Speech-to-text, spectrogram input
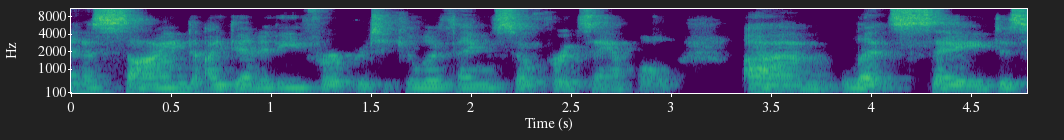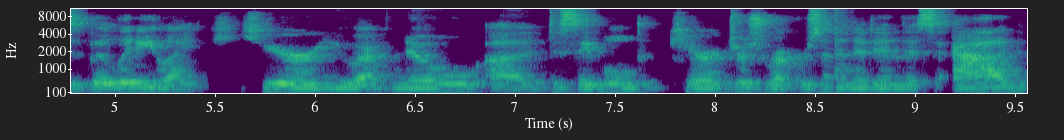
an assigned identity for a particular thing. So, for example, um, let's say disability, like here you have no uh, disabled characters represented in this ad,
